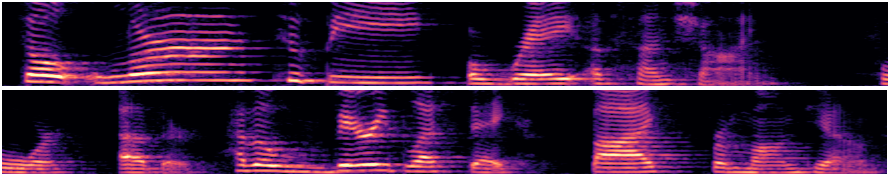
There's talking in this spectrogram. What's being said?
So learn to be a ray of sunshine for others. Have a very blessed day. Bye from Mom Jones.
